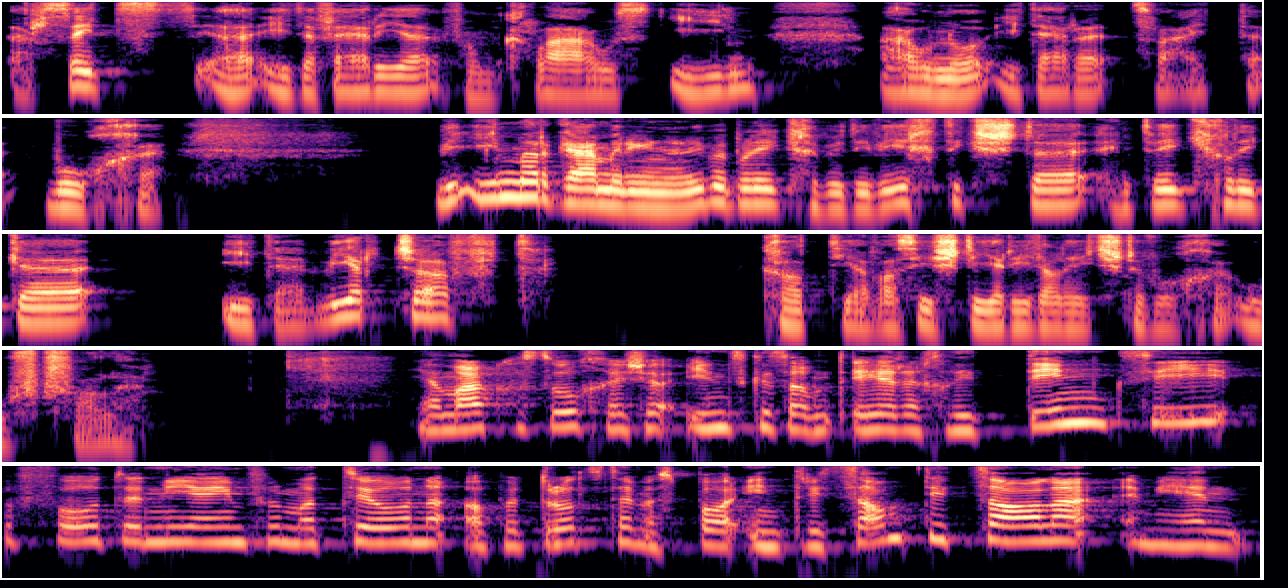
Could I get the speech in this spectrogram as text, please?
ersetzt äh, in der Ferien von Klaus ihn auch noch in dieser zweiten Woche. Wie immer geben wir Ihnen einen Überblick über die wichtigsten Entwicklungen in der Wirtschaft. Katja, was ist dir in der letzten Woche aufgefallen? Ja, Markus Woche war ja insgesamt eher ein bisschen dünn von den neuen Informationen, aber trotzdem ein paar interessante Zahlen. Wir haben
